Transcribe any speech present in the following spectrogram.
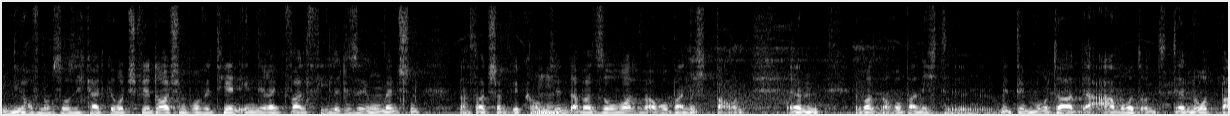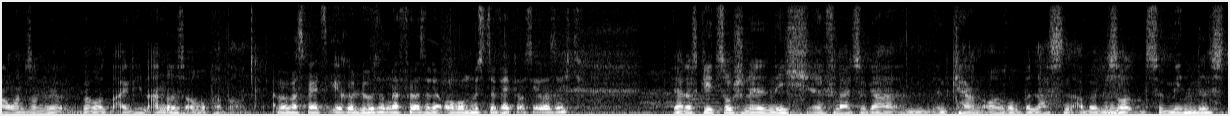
in die Hoffnungslosigkeit gerutscht. Wir Deutschen profitieren indirekt, weil viele dieser jungen Menschen nach Deutschland gekommen mhm. sind. Aber so wollten wir Europa nicht bauen. Ähm, wir wollten Europa nicht äh, mit dem Motor der Armut und der Not bauen, sondern wir wollten eigentlich ein anderes Europa bauen. Aber was wäre jetzt Ihre Lösung dafür? Also der Euro müsste weg aus Ihrer Sicht? Ja, das geht so schnell nicht. Äh, vielleicht sogar einen Kern-Euro belassen, aber wir mhm. sollten zumindest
